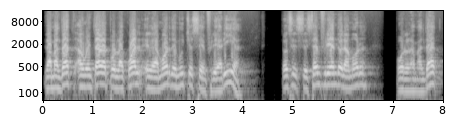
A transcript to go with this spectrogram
La maldad aumentada por la cual el amor de muchos se enfriaría. Entonces se está enfriando el amor por la maldad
